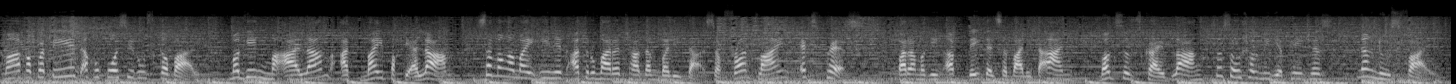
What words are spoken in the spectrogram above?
Mga kapatid, ako po si Ruth Cabal. Maging maalam at may pakialam sa mga may init at rumaratsyadang balita sa Frontline Express. Para maging updated sa balitaan, mag-subscribe lang sa social media pages ng News 5.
